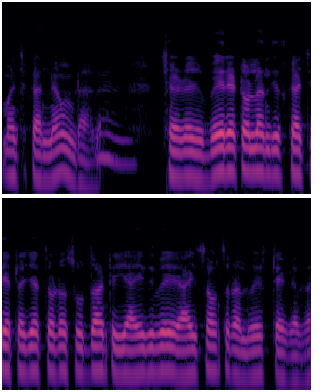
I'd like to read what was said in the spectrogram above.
మంచిగానే ఉండాలి. చెడు వేరే వాళ్ళని తీసుకొచ్చి ఎట్లా చేస్తాడో చూద్దాం అంటే ఈ ఐదు వే ఐదు సంవత్సరాలు వేస్టే కదా.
